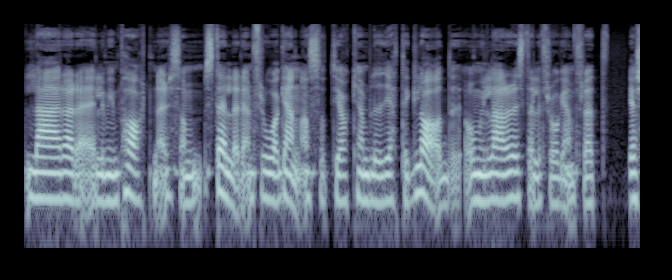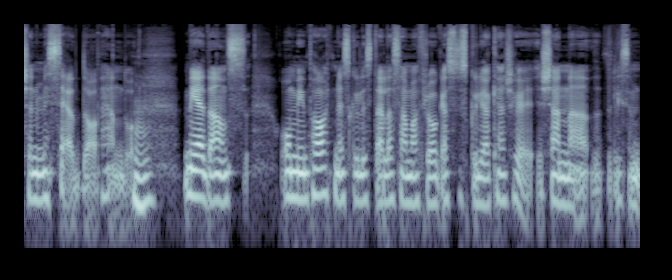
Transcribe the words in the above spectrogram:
lärare eller min partner som ställer den frågan. Alltså att jag kan bli jätteglad om min lärare ställer frågan för att jag känner mig sedd av henne. Då. Mm. Medans om min partner skulle ställa samma fråga så skulle jag kanske känna liksom,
